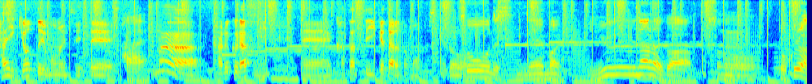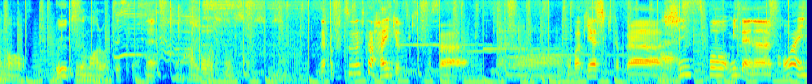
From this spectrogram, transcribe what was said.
廃墟というものについてはい。まあ軽くラフに、えー語っていけたらと思うんですけど。そうですね。まあ言うならばその、うん。僕らのルーツでもあるわけですからね。廃墟ってそうそうそう。やっぱ普通の人は廃墟って聞くとさあのーお化け屋敷とか、い。新スポみたいな怖いっ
